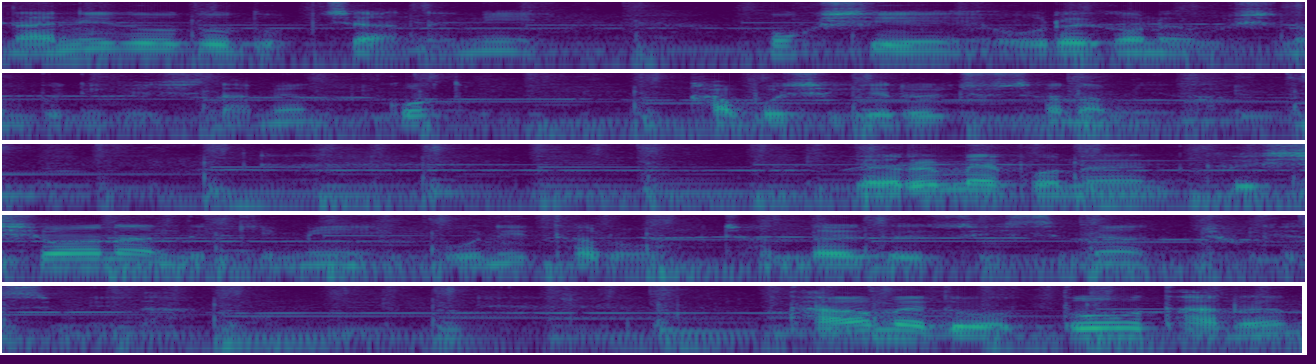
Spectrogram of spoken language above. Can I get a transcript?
난이도도 높지 않으니 혹시 오레건에 오시는 분이 계시다면 꼭 가보시기를 추천합니다. 여름에 보는 그 시원한 느낌이 모니터로 전달될 수 있으면 좋겠습니다. 다음에도 또 다른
